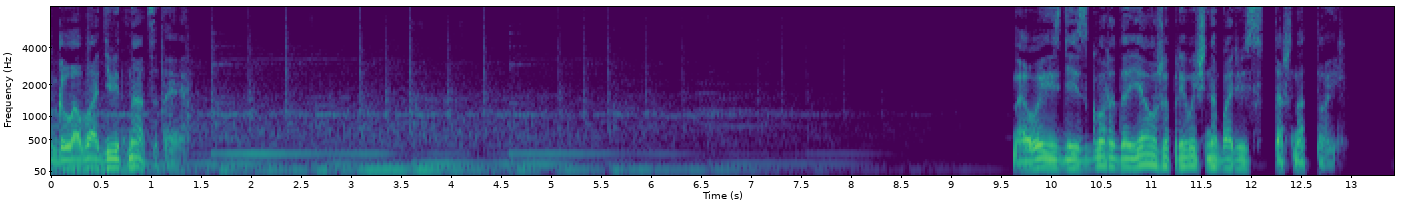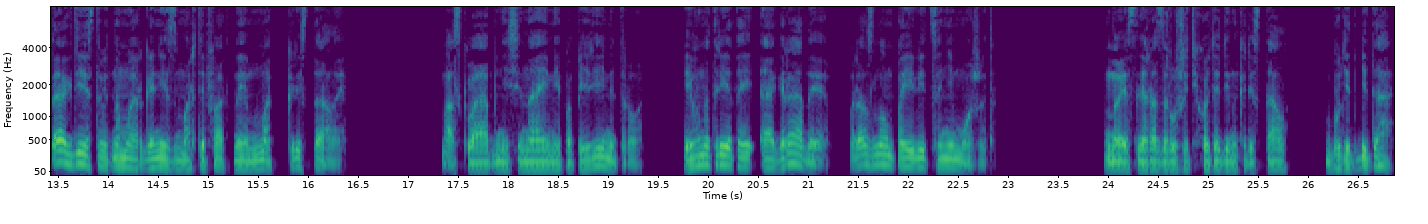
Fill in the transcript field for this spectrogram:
Глава 19 На выезде из города я уже привычно борюсь с тошнотой. Так действуют на мой организм артефактные маг-кристаллы. Москва обнесена ими по периметру, и внутри этой ограды разлом появиться не может. Но если разрушить хоть один кристалл, будет беда.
